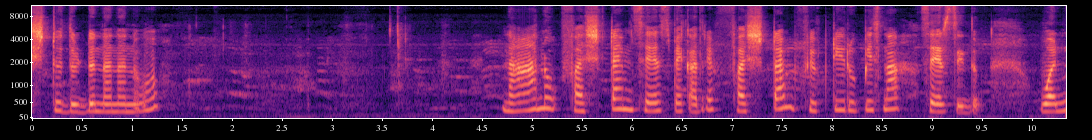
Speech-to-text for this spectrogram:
ಇಷ್ಟು ದುಡ್ಡನ್ನು ನಾನು ನಾನು ಫಸ್ಟ್ ಟೈಮ್ ಸೇರಿಸ್ಬೇಕಾದ್ರೆ ಫಸ್ಟ್ ಟೈಮ್ ಫಿಫ್ಟಿ ರುಪೀಸ್ನ ಸೇರಿಸಿದ್ದು. ಒನ್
